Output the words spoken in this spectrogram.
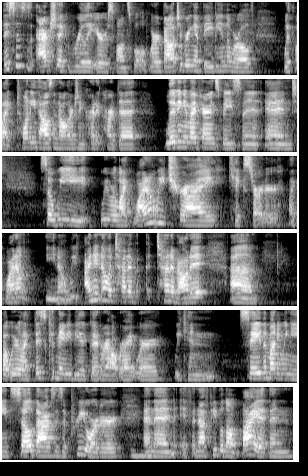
this is actually like really irresponsible. We're about to bring a baby in the world with like $20,000 in credit card debt, living in my parents' basement and so we we were like, why don't we try Kickstarter? Like why don't, you know, we I didn't know a ton of a ton about it. Um, but we were like this could maybe be a good route, right? Where we can say the money we need, sell bags as a pre-order, Mm-hmm. and then if enough people don't buy it, then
